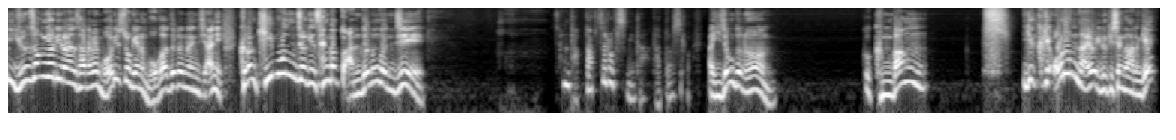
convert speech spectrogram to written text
이 윤석열이라는 사람의 머릿속에는 뭐가 들었는지 아니 그런 기본적인 생각도 안 되는 건지 참 답답스럽습니다. 답답스러워. 아, 이 정도는 그 금방 이게 그렇게 어렵나요? 이렇게 생각하는 게?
